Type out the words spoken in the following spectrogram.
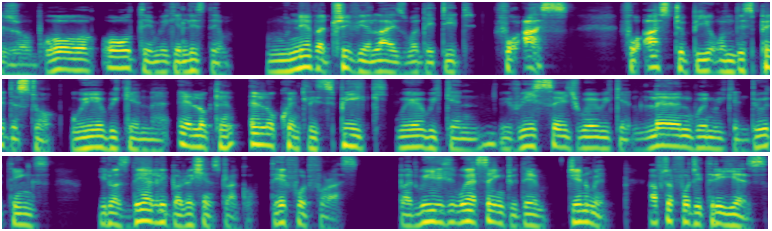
Zobo, all them, we can list them. We never trivialize what they did for us, for us to be on this pedestal where we can uh, eloquent, eloquently speak, where we can research, where we can learn, when we can do things. It was their liberation struggle. They fought for us. But we were saying to them, gentlemen, after 43 years,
